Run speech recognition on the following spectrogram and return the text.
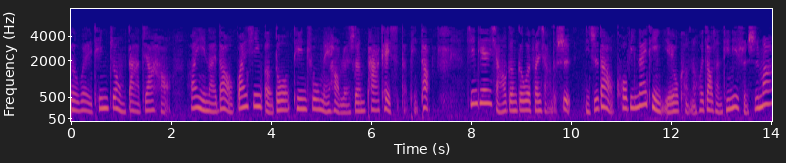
各位听众，大家好，欢迎来到关心耳朵听出美好人生 Podcast 的频道。今天想要跟各位分享的是，你知道 COVID-19 也有可能会造成听力损失吗？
